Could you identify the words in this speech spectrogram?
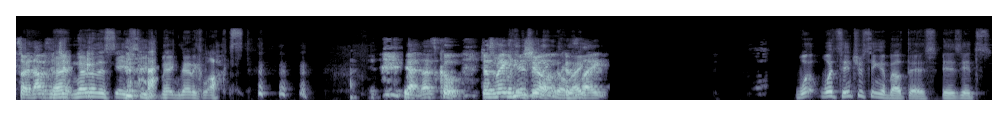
Sorry, that was a joke. none, of the safes use magnetic locks. yeah, that's cool. Just making sure because right? like what what's interesting about this is it's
